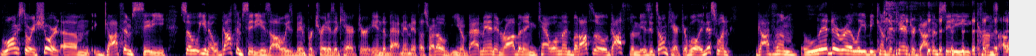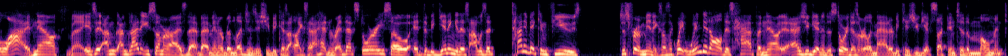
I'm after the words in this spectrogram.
long story short, um, Gotham City. So you know, Gotham City has always been portrayed as a character in the Batman mythos, right? Oh, you know, Batman and Robin and Catwoman, but also Gotham is its own character. Well, in this one, Gotham literally becomes a character. Gotham City comes alive. Now, right. it's I'm I'm glad that you summarized that Batman Urban Legends issue because, like I said, I hadn't read that story. So at the beginning of this, I was a tiny bit confused just for a minute because I was like, wait, when did all this happen? Now, as you get into the story, it doesn't really matter because you get sucked into the moment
